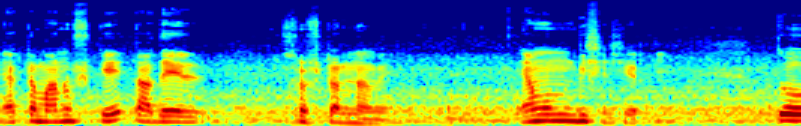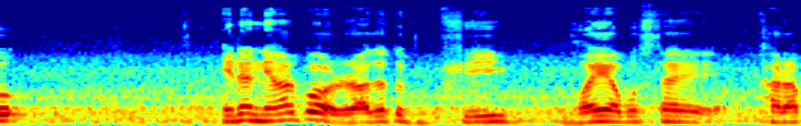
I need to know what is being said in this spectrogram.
একটা মানুষকে তাদের স্রষ্টার নামে। এমন বিশ্বাসী আর কি। তো এটা নেওয়ার পর রাজা তো সেই ভয়ে অবস্থায় খারাপ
